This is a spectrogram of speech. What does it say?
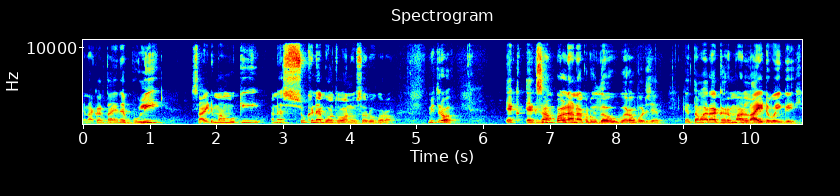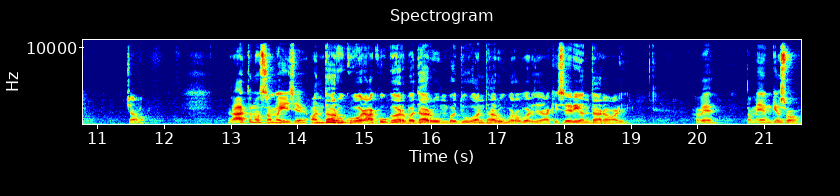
એના કરતાં એને ભૂલી સાઈડમાં મૂકી અને સુખને ગોતવાનું શરૂ કરો. મિત્રો, એક એક્ઝામ્પલ નાનકડું દઉં, બરોબર છે, કે તમારા ઘરમાં લાઇટ વહી ગઈ. ચાલો. રાતનો સમય છે. અંધારું ઘોર, આખું ઘર, બધા રૂમ, બધું અંધારું. બરોબર છે? આખી શેરી અંધારાવાળી. હવે તમે એમ કહેશો,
